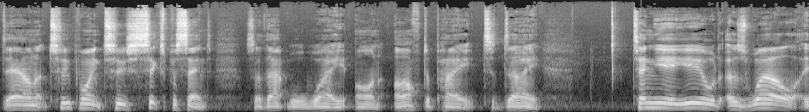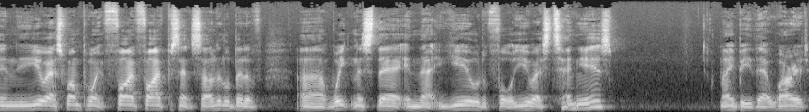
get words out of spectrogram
down at 2.26%. So that will weigh on Afterpay today. 10 year yield as well in the US, 1.55%. So a little bit of uh, weakness there in that yield for US 10 years. Maybe they're worried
